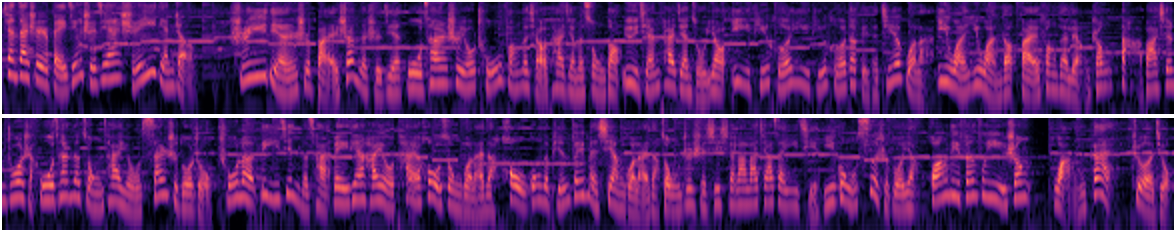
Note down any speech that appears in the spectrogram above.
现在是北京时间十一点整。十一点是摆膳的时间，午餐是由厨房的小太监们送到，御前太监组要一提盒一提盒的给他接过来，一碗一碗的摆放在两张大八仙桌上。午餐的总菜有三十多种，除了历尽的菜，每天还有太后送过来的、后宫的嫔妃们献过来的，总之是稀稀拉拉加在一起，一共四十多样。皇帝吩咐一声碗盖，这就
